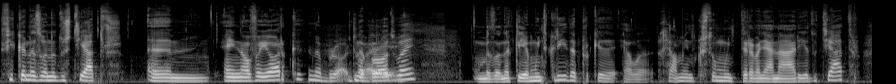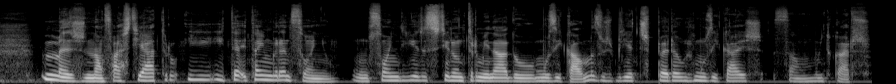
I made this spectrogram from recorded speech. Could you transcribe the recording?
fica na zona dos teatros, hum, em Nova York, Na Broadway. na Broadway, uma zona que é muito querida porque ela realmente gostou muito de trabalhar na área do teatro, mas não faz teatro e, e te- tem um grande sonho, um sonho de ir assistir a um determinado musical, mas os bilhetes para os musicais são muito caros.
